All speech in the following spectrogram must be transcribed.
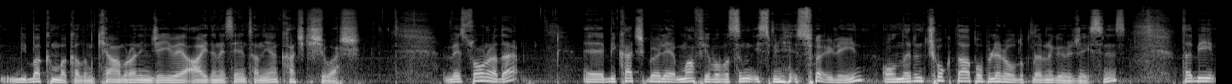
Bir bakın bakalım Kamuran İnce'yi ve Aydın Esen'i tanıyan kaç kişi var. Ve sonra da e, birkaç böyle mafya babasının ismini söyleyin. Onların çok daha popüler olduklarını göreceksiniz. Tabii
